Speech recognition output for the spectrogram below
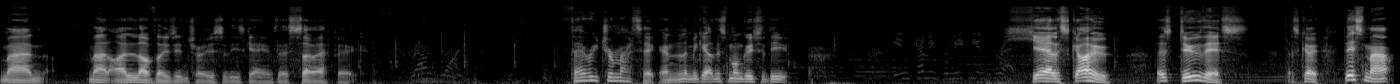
Man, man, I love those intros to these games. They're so epic. Very dramatic. And let me get on this mongoose with you. Incoming Promethean threat. Yeah, let's go. Let's do this. Let's go. This map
